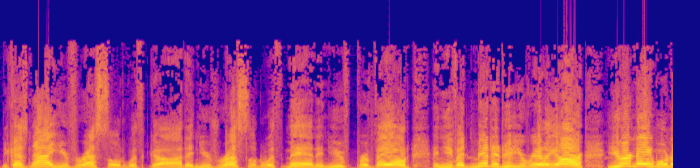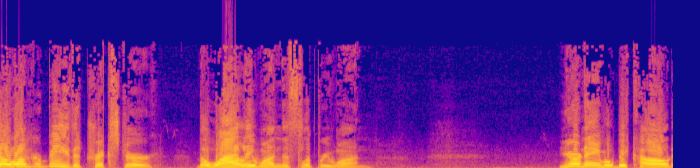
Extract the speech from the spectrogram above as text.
Because now you've wrestled with God and you've wrestled with man and you've prevailed and you've admitted who you really are. Your name will no longer be the trickster, the wily one, the slippery one. Your name will be called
